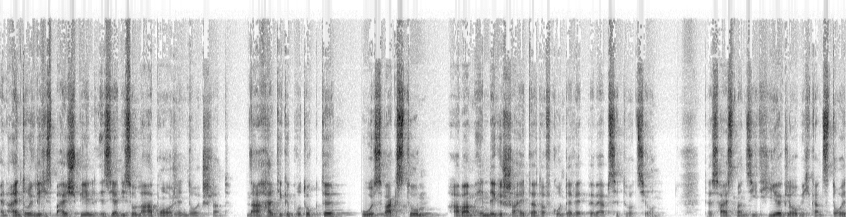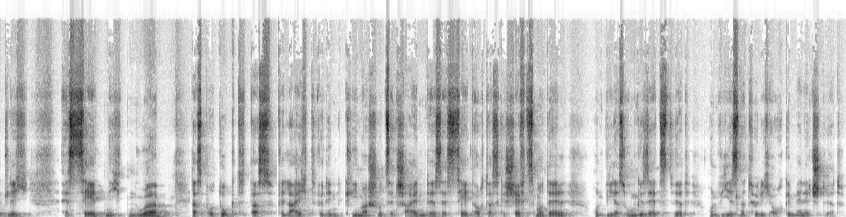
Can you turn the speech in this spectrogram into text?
Ein eindrückliches Beispiel ist ja die Solarbranche in Deutschland. Nachhaltige Produkte, hohes Wachstum, aber am Ende gescheitert aufgrund der Wettbewerbssituation. Das heißt, man sieht hier, glaube ich, ganz deutlich, es zählt nicht nur das Produkt, das vielleicht für den Klimaschutz entscheidend ist, es zählt auch das Geschäftsmodell und wie das umgesetzt wird und wie es natürlich auch gemanagt wird.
